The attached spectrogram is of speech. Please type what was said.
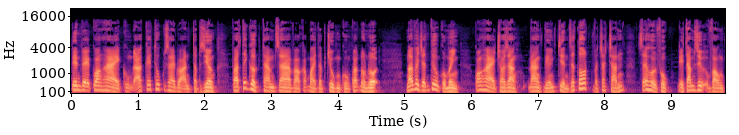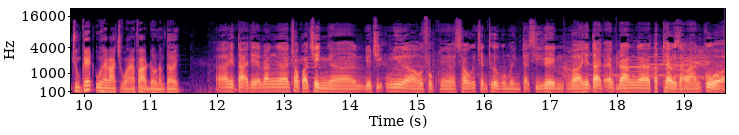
tiền vệ Quang Hải cũng đã kết thúc giai đoạn tập riêng và tích cực tham gia vào các bài tập trung cùng các đồng đội. Nói về chấn thương của mình, Quang Hải cho rằng đang tiến triển rất tốt và chắc chắn sẽ hồi phục để tham dự vòng chung kết U23 châu Á vào đầu năm tới. À, hiện tại thì em đang ờ, trong quá trình ờ, điều trị cũng như là hồi phục ờ, sau cái chấn thương của mình tại SEA Games và hiện tại em đang tập theo giáo án của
